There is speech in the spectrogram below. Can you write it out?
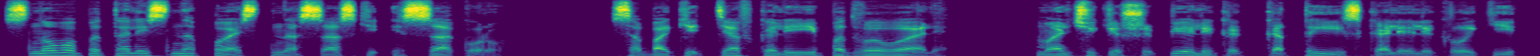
снова пытались напасть на Саски и Сакуру. Собаки тявкали и подвывали. Мальчики шипели, как коты, и скалили клыки.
